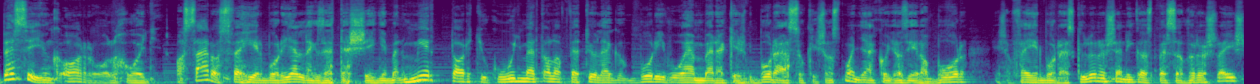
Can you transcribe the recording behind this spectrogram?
Beszéljünk arról, hogy a száraz fehérbor jellegzetességében miért tartjuk úgy, mert alapvetőleg borívó emberek és borászok is azt mondják, hogy azért a bor, és a fehérborra ez különösen igaz, persze a vörösre is,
